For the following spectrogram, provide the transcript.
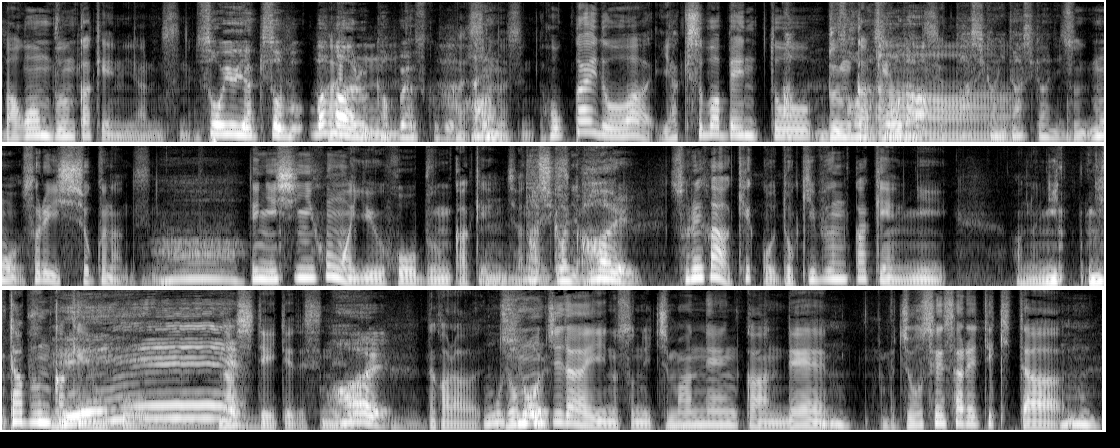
バゴーン文化圏になるんですね。そういう焼きそばがあるカップ焼きそば。はい、そうなんです、北海道は焼きそば弁当文化圏なんですよ。確かに確かに。そもうそれ一色なんですね。あで西日本は UFO 文化圏じゃあないですか。確かに。はい。それが結構土器文化圏にあのに似た文化圏をこへーう成していてですね、はい。だから縄文時代のその1万年間で醸成されてきた、ん。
